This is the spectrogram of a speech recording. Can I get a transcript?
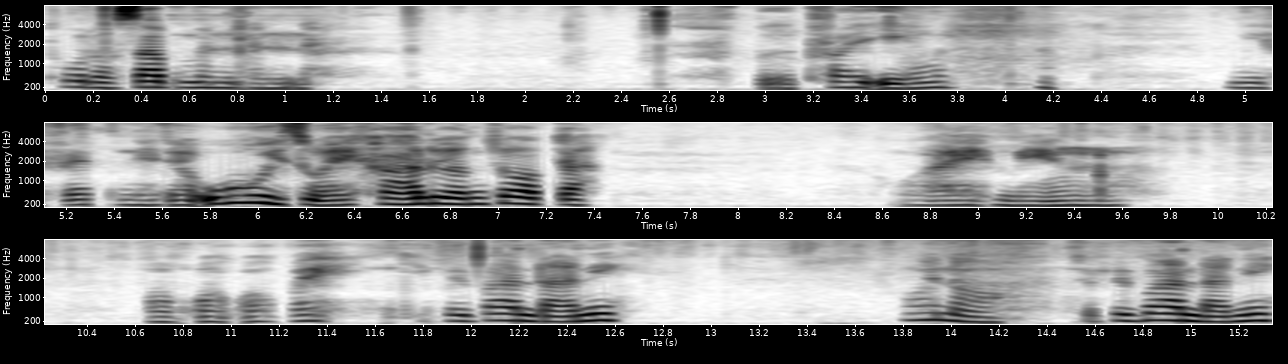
โทรศัพท์มันอัน เปิดไฟเองมัน มีแฟตเนี่ยจ้ะอุ้ยสวยขาเหลืองชอบจ้ะวายแมงเนาะออกออกออกไปจะไปบ้านดานี่โอ้ยหนอจะไปบ้านดานี่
